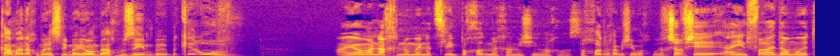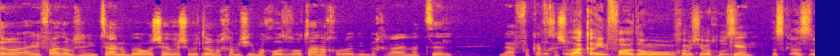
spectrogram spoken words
כמה אנחנו מנצלים היום באחוזים, בקירוב, היום אנחנו מנצלים פחות מ-50%. פחות מ-50 אחוז. תחשוב שהאינפרה אדום הוא יותר, האינפרה אדום שנמצא לנו באור השמש הוא יותר מ-50%, ואותו אנחנו לא יודעים בכלל לנצל להפקת חשמל. רק האינפרה האדום הוא 50 אחוז? כן. אז, אז,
